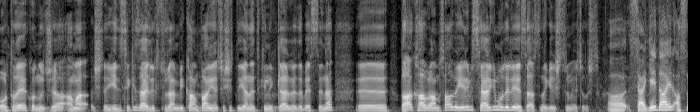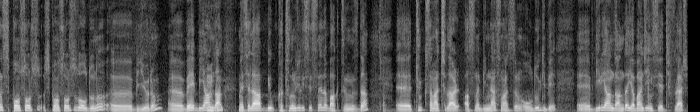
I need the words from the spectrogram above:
ortaya konacağı ama işte 7-8 aylık süren bir kampanya çeşitli yan etkinliklerle de beslenen e, daha kavramsal ve yeni bir sergi modeli esasında geliştirmeye çalıştık. Aa, sergiye dair aslında sponsorsuz sponsorsuz olduğunu e, biliyorum e, ve bir yandan hı hı. mesela bir katılımcı listesine de baktığımızda e, Türk sanatçılar aslında bilinen sanatçıların olduğu gibi e, bir yandan da yabancı inisiyatifler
